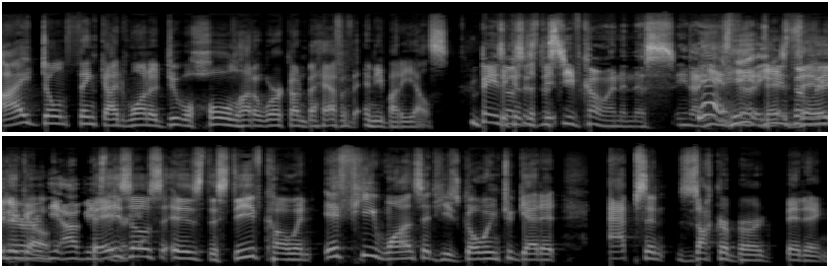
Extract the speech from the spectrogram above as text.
I don't think I'd want to do a whole lot of work on behalf of anybody else. Bezos is the he, Steve Cohen in this. You know, yeah, he's the, he, he's the leader. The obvious. Bezos leader. is the Steve Cohen. If he wants it, he's going to get it absent Zuckerberg bidding,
